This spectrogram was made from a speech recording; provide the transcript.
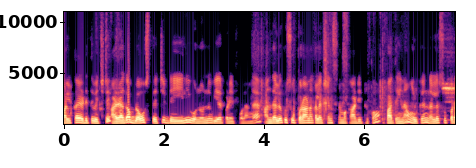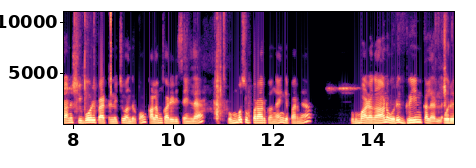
பல்கா எடுத்து வச்சுட்டு அழகா பிளவுஸ் தைச்சு டெய்லி ஒன்னு வியர் பண்ணிட்டு போலாங்க. அந்த அளவுக்கு சூப்பரான கலெக்ஷன்ஸ் நம்ம காட்டிட்டு இருக்கோம் பாத்தீங்கன்னா உங்களுக்கு நல்ல சூப்பரான ஷிபோரி பேட்டர்ன் வச்சு வந்திருக்கோம். கலம்காரி டிசைன்ல ரொம்ப சூப்பரா இருக்குங்க. இங்க பாருங்க. ரொம்ப அழகான ஒரு கிரீன் கலர்ல ஒரு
